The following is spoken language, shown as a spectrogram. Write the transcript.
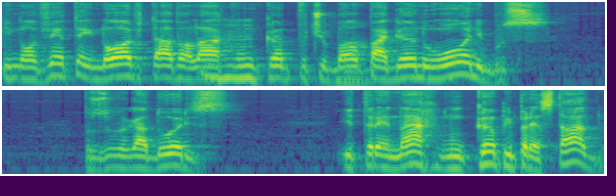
em 99 estava lá uhum. com um campo de futebol Bom. pagando ônibus para os jogadores e treinar num campo emprestado,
